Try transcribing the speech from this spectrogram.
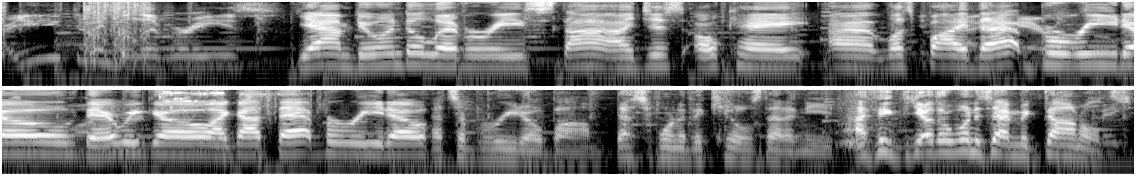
Are you doing deliveries? Yeah, I'm doing deliveries. Stop. I just okay. Uh, let's buy That that burrito. There we go. I got that burrito. That's a burrito bomb. That's one of the kills that I need. I think the other one is at McDonald's.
